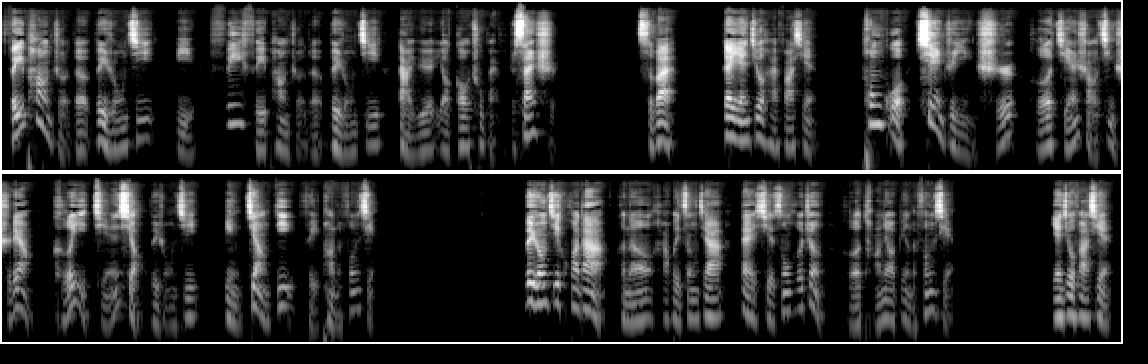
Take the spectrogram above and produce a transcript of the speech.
肥胖者的胃容积比非肥胖者的胃容积大约要高出百分之三十。此外，该研究还发现，通过限制饮食和减少进食量，可以减小胃容积，并降低肥胖的风险。胃容积扩大可能还会增加代谢综合症和糖尿病的风险。研究发现，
